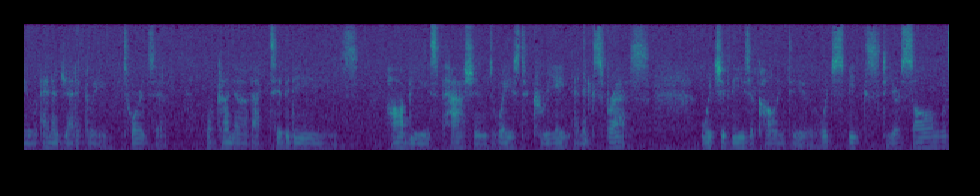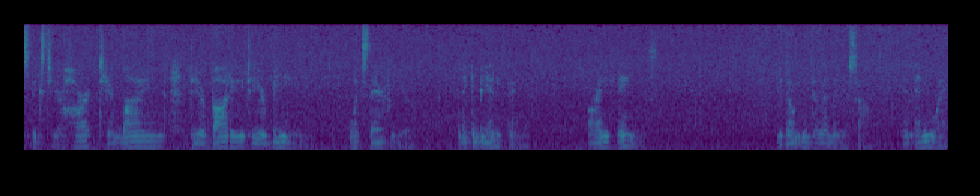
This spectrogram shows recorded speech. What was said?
you energetically towards it? What kind of activities, hobbies, passions, ways to create and express? Which of these are calling to you? Which speaks to your soul? What speaks to your heart, to your mind, to your body, to your being? What's there for you? And it can be anything or any things. You don't need to limit yourself in any way.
